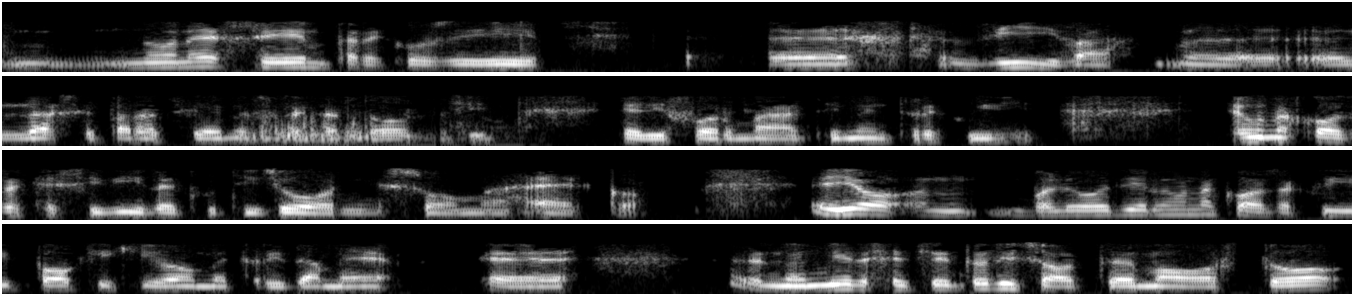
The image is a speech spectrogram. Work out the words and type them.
non è sempre così eh, viva eh, la separazione tra cattolici e riformati, mentre qui è una cosa che si vive tutti i giorni, insomma, ecco. E io mh, volevo dire una cosa, qui pochi chilometri da me, eh, nel 1618 è morto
